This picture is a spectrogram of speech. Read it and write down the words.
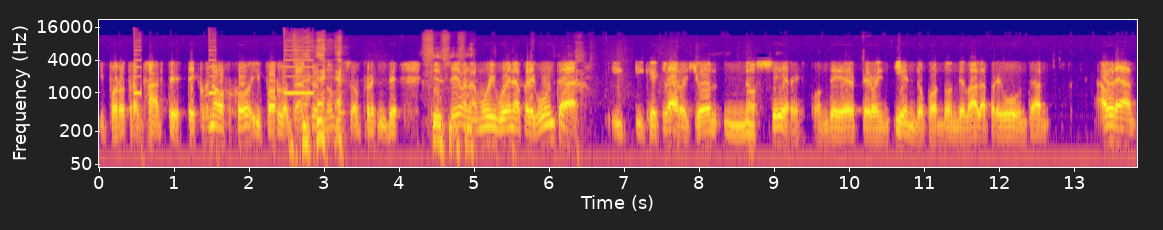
Y por otra parte te conozco y por lo tanto no me sorprende que sea una muy buena pregunta y, y, que claro, yo no sé responder, pero entiendo por dónde va la pregunta. Ahora,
